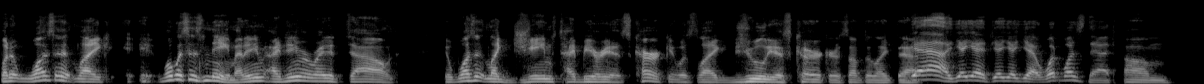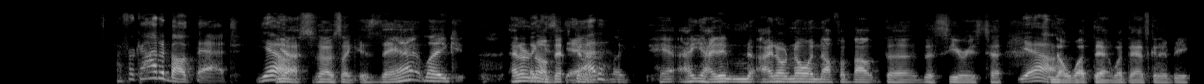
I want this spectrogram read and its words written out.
but it wasn't like it- what was his name? I didn't even, I didn't even write it down. It wasn't like James Tiberius Kirk. It was like Julius Kirk or something like that. Yeah, yeah, yeah, yeah, yeah, yeah. What was that? Um, I forgot about that. Yeah. Yeah, so I was like, is that like I don't Like know if that's gonna like ha- I, yeah, I didn't I don't know enough about the the series to Yeah. to know what that what that's going to be.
